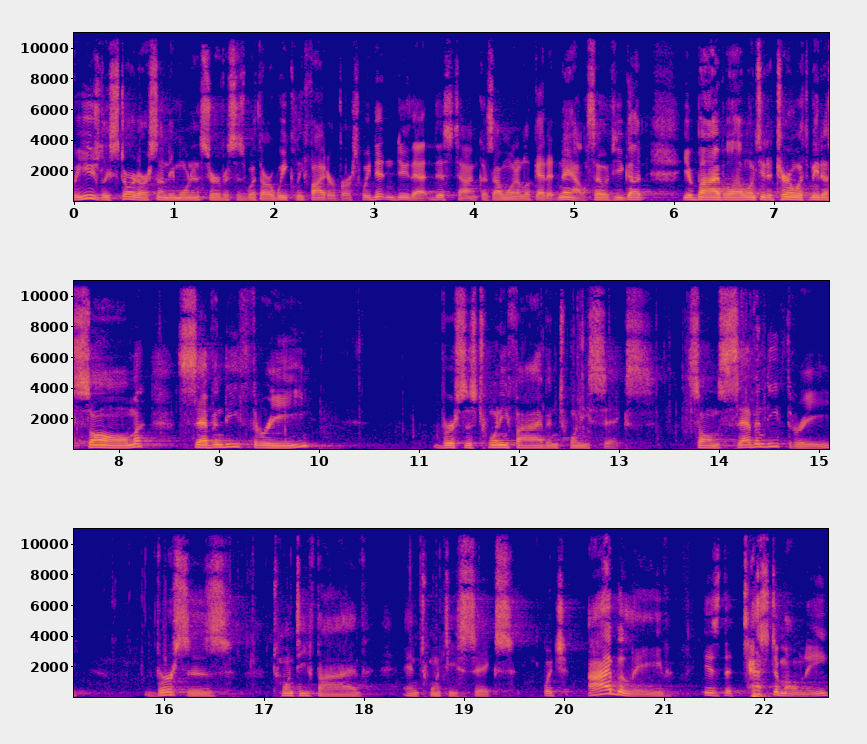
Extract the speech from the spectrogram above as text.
We usually start our Sunday morning services with our weekly fighter verse. We didn't do that this time because I want to look at it now. So if you got your Bible, I want you to turn with me to Psalm 73, verses 25 and 26. Psalm 73, verses 25 and 26, which I believe is the testimony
